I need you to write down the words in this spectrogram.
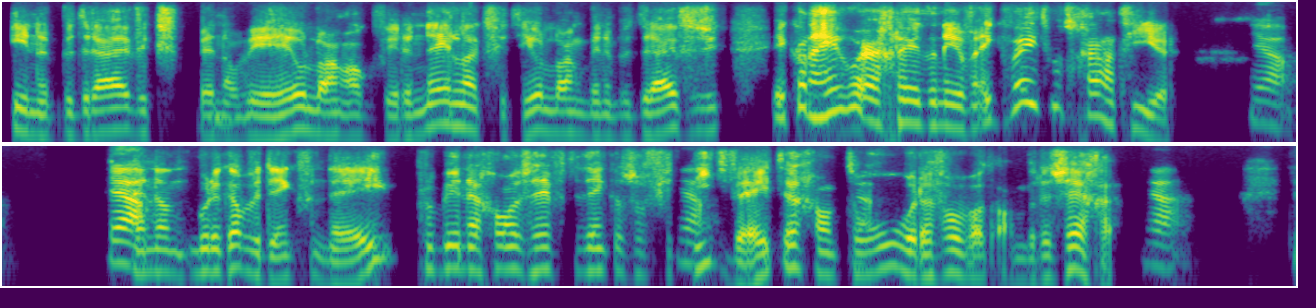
in het bedrijf. Ik ben Mhm. alweer heel lang ook weer in Nederland. Ik zit heel lang binnen het bedrijf. Dus ik, ik kan heel erg redeneren van ik weet hoe het gaat hier. Ja. Ja. En dan moet ik alweer denken van nee, probeer nou gewoon eens even te denken alsof je het Ja. niet weet. En gewoon te Ja. horen van wat anderen zeggen. Ja. Het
